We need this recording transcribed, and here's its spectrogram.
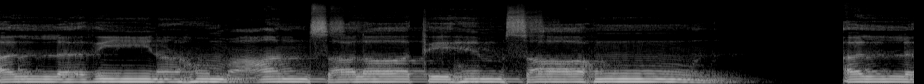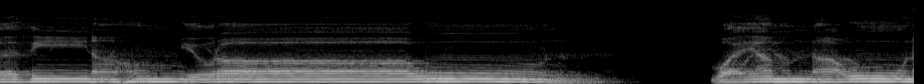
الذين هم عن صلاتهم ساهون. الذين هم ويمنعون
